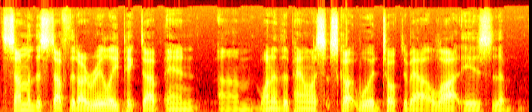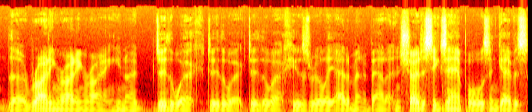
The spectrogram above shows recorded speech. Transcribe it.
some of the stuff that I really picked up and um, one of the panelists, Scott Wood, talked about a lot is the the writing, writing, writing. You know, do the work, do the work, do the work. He was really adamant about it and showed us examples and gave us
